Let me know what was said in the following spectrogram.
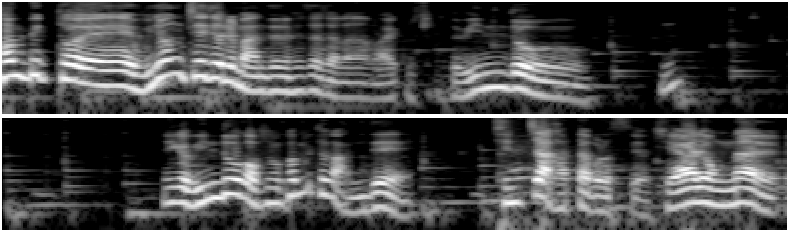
컴퓨터의 운영 체제를 만드는 회사잖아 마이크로소프트. 윈도우. 응? 그러니까 윈도우가 없으면 컴퓨터가 안돼. 진짜 갖다 버렸어요. 재활용 날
